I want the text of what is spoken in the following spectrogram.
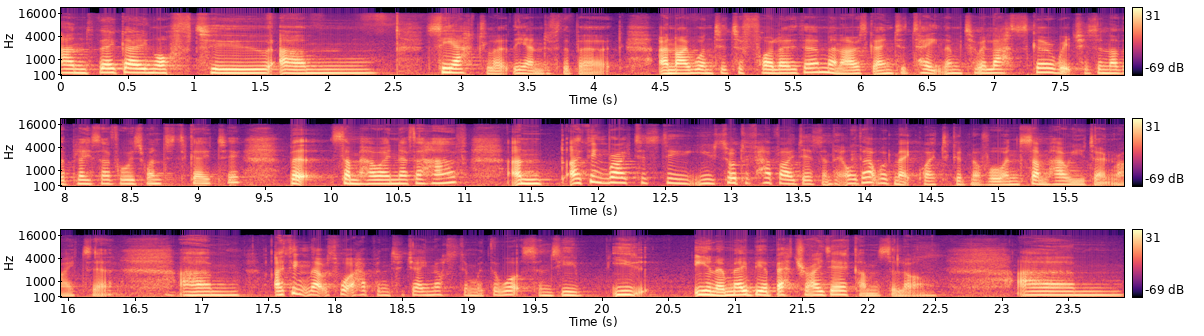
and they're going off to um, Seattle at the end of the book and I wanted to follow them and I was going to take them to Alaska which is another place I've always wanted to go to but somehow I never have. And I think writers do you sort of have ideas and think oh that would make quite a good novel and somehow you don't write it. Um, I think that was what happened to Jane Austen with the Watsons. You you you know, maybe a better idea comes along. Um,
